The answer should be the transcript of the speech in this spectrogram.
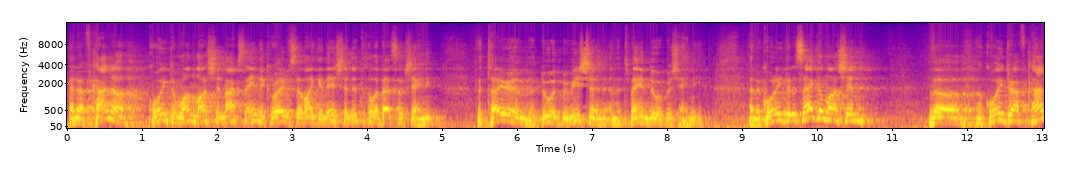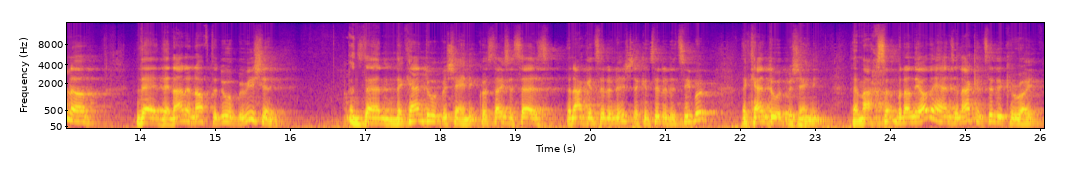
And Rav Kahana, according to one Lashon, Max Ein the Kiroiv, so like an Ish and Nitchel Pesach Sheni. The Torah do it Berishan and the Tmeim do it B'Sheni. And according to the second Lashon, the, according to Rav Kahana, they, they're not enough to do a Berishin. And then they can't do it B'Sheni, because Taisa says they're not considered Nish, they're considered a Tzibur. They can't do it B'Sheni. They're Machsa. But on the other hand, they're not considered Karoy.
